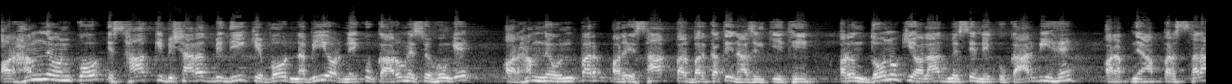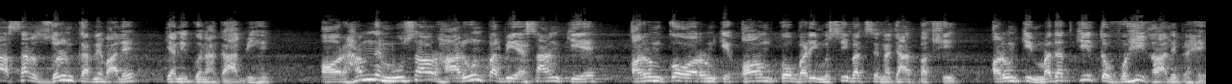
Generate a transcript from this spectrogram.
اور ہم نے ان کو اسحاق کی بشارت بھی دی کہ وہ نبی اور نیکوکاروں میں سے ہوں گے اور ہم نے ان پر اور اسحاق پر برکتیں نازل کی تھی اور ان دونوں کی اولاد میں سے نیکوکار بھی ہیں اور اپنے آپ پر سراسر ظلم کرنے والے یعنی گناہ گار بھی ہیں۔ اور ہم نے موسا اور ہارون پر بھی احسان کیے اور ان کو اور ان کی قوم کو بڑی مصیبت سے نجات بخشی اور ان کی مدد کی تو وہی غالب رہے۔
